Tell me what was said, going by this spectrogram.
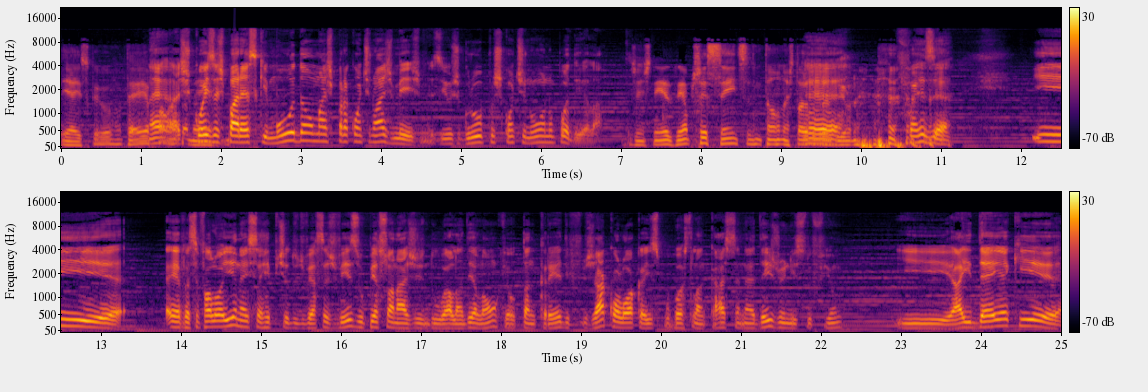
E é isso que eu até ia né? falar. As também. coisas parecem que mudam, mas para continuar as mesmas. E os grupos continuam no poder lá. A gente tem exemplos recentes, então, na história é, do Brasil, né? Pois é. E é, você falou aí, né? Isso é repetido diversas vezes. O personagem do Alain Delon, que é o Tancred, já coloca isso pro Burt Lancaster, né? Desde o início do filme. E a ideia é que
